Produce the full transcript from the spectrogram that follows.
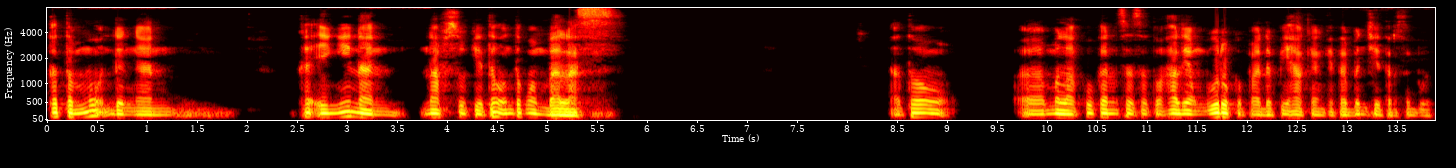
ketemu dengan keinginan nafsu kita untuk membalas atau e, melakukan sesuatu hal yang buruk kepada pihak yang kita benci tersebut.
